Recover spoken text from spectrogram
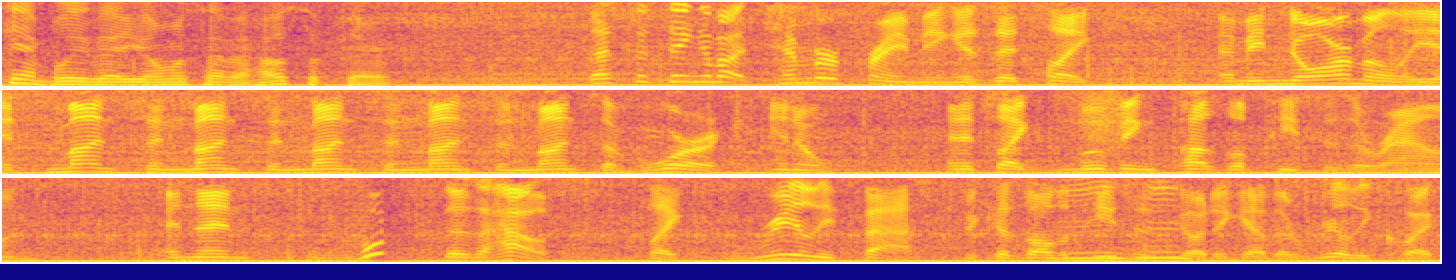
Can't believe that you almost have a house up there. That's the thing about timber framing is it's like, I mean, normally it's months and months and months and months and months of work, you know, and it's like moving puzzle pieces around, and then whoop, there's a house, like really fast because all the pieces go together really quick.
